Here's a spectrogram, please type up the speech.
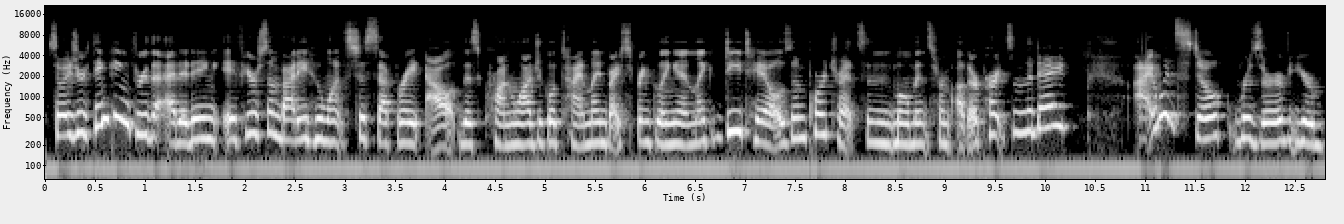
So, as you're thinking through the editing, if you're somebody who wants to separate out this chronological timeline by sprinkling in like details and portraits and moments from other parts in the day, I would still reserve your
